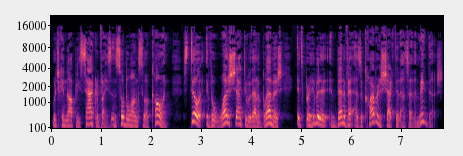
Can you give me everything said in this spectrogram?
which cannot be sacrificed and so belongs to a Kohen. Still, if it was shechted without a blemish, it's prohibited in benefit as a korban shechted outside the Mikdash.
